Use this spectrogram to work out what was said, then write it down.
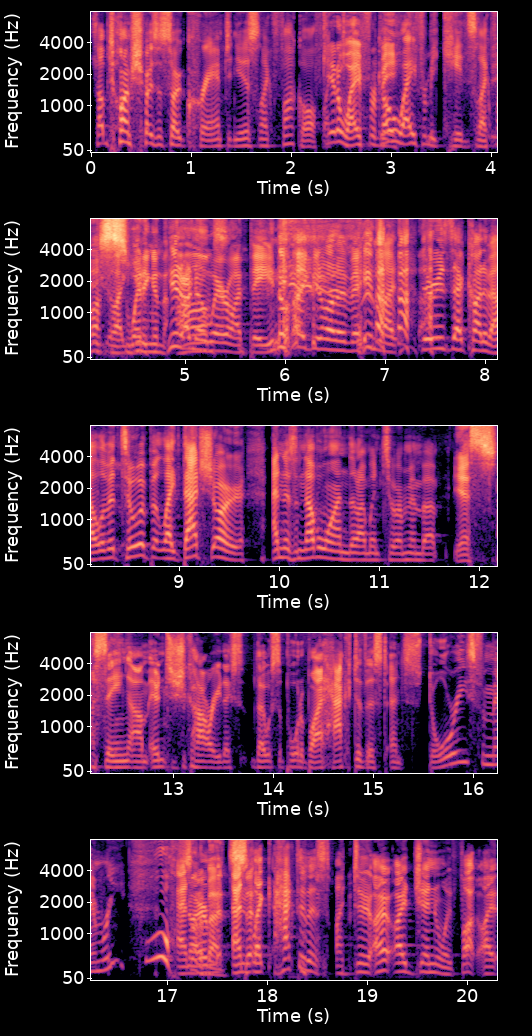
sometimes shows are so cramped, and you're just like, "Fuck off!" Like, Get away from go me. Go away from me, kids. Like, fuck, like sweating you, in the you don't know where I've been. like, you know what I mean? Like, there is that kind of element to it. But like that show, and there's another one that I went to. I remember yes. seeing um Enter Shikari. They, they were supported by Hacktivist and Stories from Memory. Ooh, and I rem- and like Hacktivist, I do. I, I genuinely fuck. I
